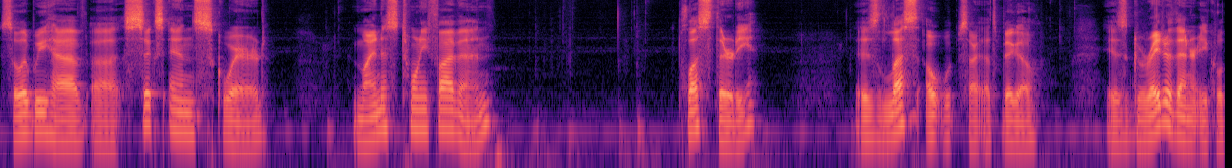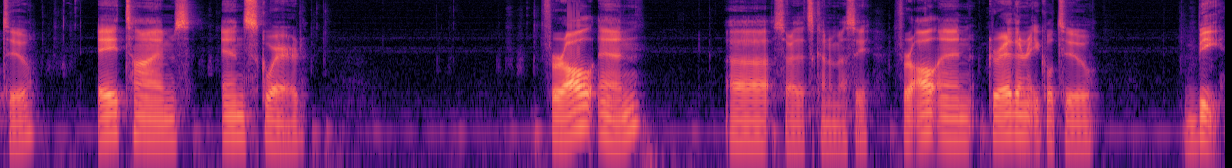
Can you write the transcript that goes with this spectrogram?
So we have uh, 6n squared minus 25n plus 30 is less, oh, whoops, sorry, that's big O, is greater than or equal to a times n squared for all n, uh, sorry, that's kind of messy, for all n greater than or equal to b,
